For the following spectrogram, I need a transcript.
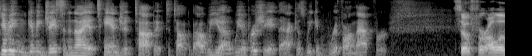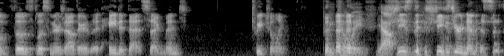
giving giving Jason and I a tangent topic to talk about. We uh, we appreciate that because we can riff on that for So for all of those listeners out there that hated that segment, tweet Jolene. tweet Jolene. Yeah. she's the, she's your nemesis.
